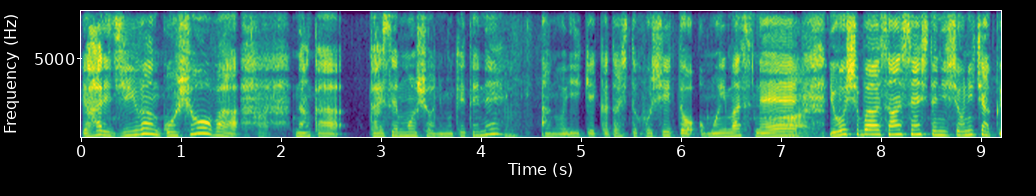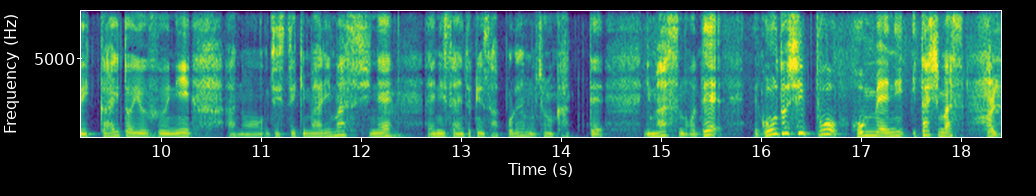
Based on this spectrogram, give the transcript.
ー、やはり G15 勝馬、はい、なんか凱旋門賞に向けてね、うん、あのいい結果出してほしいと思いますね。はい、洋芝参戦して2勝2着1回というふうに、あの実績もありますしね、うん、2歳の時に札幌でももちろん勝っていますのでゴールドシップを本命にいたします。はい、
